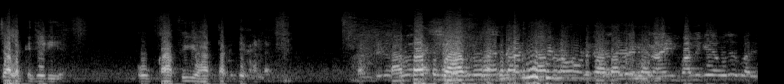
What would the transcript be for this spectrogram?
ਝਲਕ ਜਿਹੜੀ ਹੈ, ਉਹ ਕਾਫੀ ਹੱਦ ਤੱਕ ਦਿਖਣ ਲੱਗੀ। ਸਾਡਾ ਪੰਜਾਬ ਨੂੰ ਰੰਗਲਾ ਪੰਜਾਬ ਬਣਾਉਣ ਦੀ ਗੱਲ ਆ ਰਹੀ ਹੈ ਕ੍ਰਾਈਮ ਵੱਧ ਗਿਆ ਉਹਦੇ ਬਾਰੇ।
